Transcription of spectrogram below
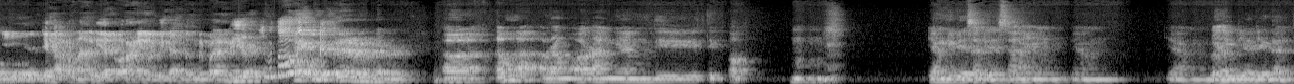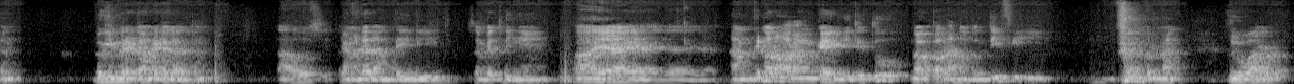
iya dia nggak pernah lihat orang yang lebih ganteng daripada dia siapa tahu Eh, dia bener, bener, bener. Eh, tahu nggak orang-orang yang di TikTok yang di desa-desa yang yang yang bagi dia dia ganteng bagi mereka mereka ganteng Tahu sih. yang ada rantai di sampai telinganya Oh ya ya ya ya. nah mungkin orang-orang kayak gitu itu nggak pernah nonton TV pernah keluar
